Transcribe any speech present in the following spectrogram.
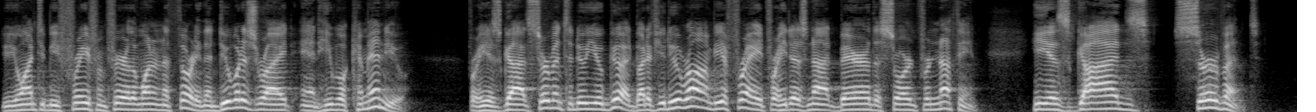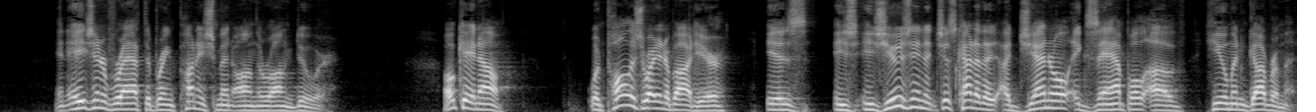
Do you want to be free from fear of the one in authority? Then do what is right, and he will commend you. For he is God's servant to do you good. But if you do wrong, be afraid, for he does not bear the sword for nothing. He is God's servant, an agent of wrath to bring punishment on the wrongdoer. Okay, now, what Paul is writing about here is he's, he's using just kind of a, a general example of human government.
